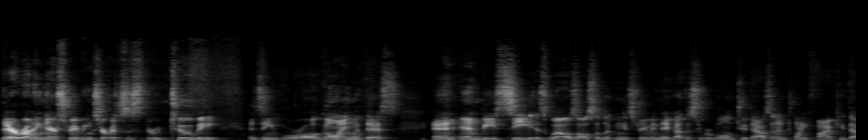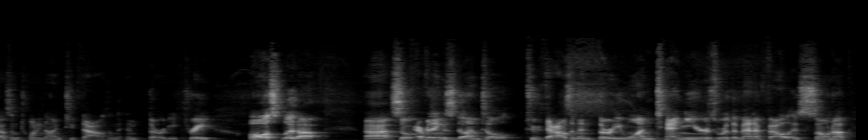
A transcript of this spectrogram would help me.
They're running their streaming services through Tubi. I think we're all going with this. And NBC as well is also looking at streaming. They've got the Super Bowl in 2025, 2029, 2033. All split up. Uh, so everything's done till 2031. 10 years worth of NFL is sewn up.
